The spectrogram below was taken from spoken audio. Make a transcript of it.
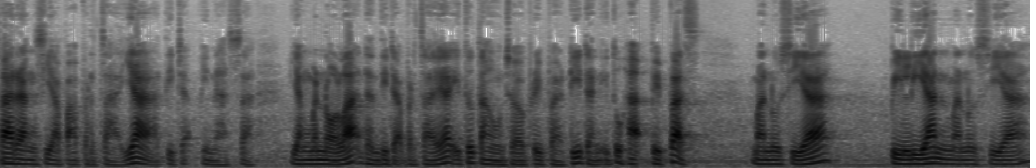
barang siapa percaya tidak binasa. Yang menolak dan tidak percaya itu tanggung jawab pribadi dan itu hak bebas manusia, pilihan manusia,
